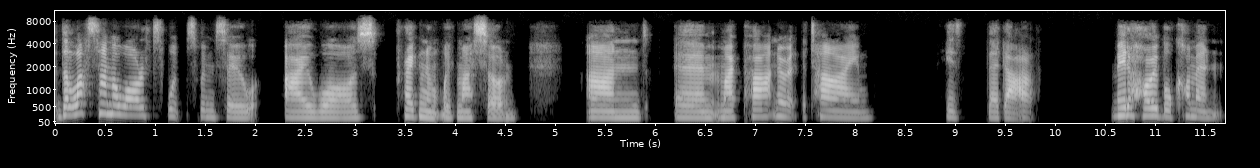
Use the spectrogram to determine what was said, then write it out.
The last time I wore a swim, swimsuit, I was pregnant with my son, and um, my partner at the time, his their dad, made a horrible comment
